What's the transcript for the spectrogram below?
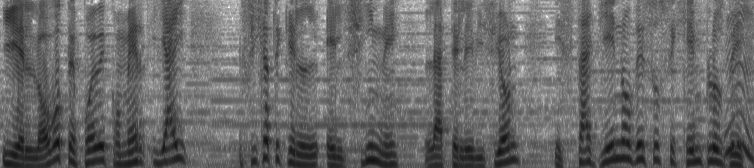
y el lobo te puede comer y hay, fíjate que el, el cine, la televisión está lleno de esos ejemplos de Mm.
